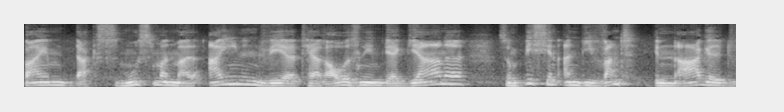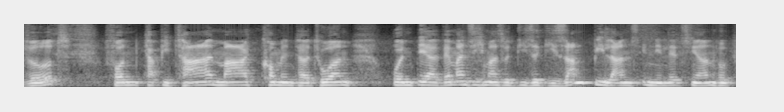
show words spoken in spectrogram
beim DAX muss man mal einen Wert herausnehmen, der gerne so ein bisschen an die Wand genagelt wird von Kapitalmarktkommentatoren und der, wenn man sich mal so diese Gesamtbilanz in den letzten Jahren guckt,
